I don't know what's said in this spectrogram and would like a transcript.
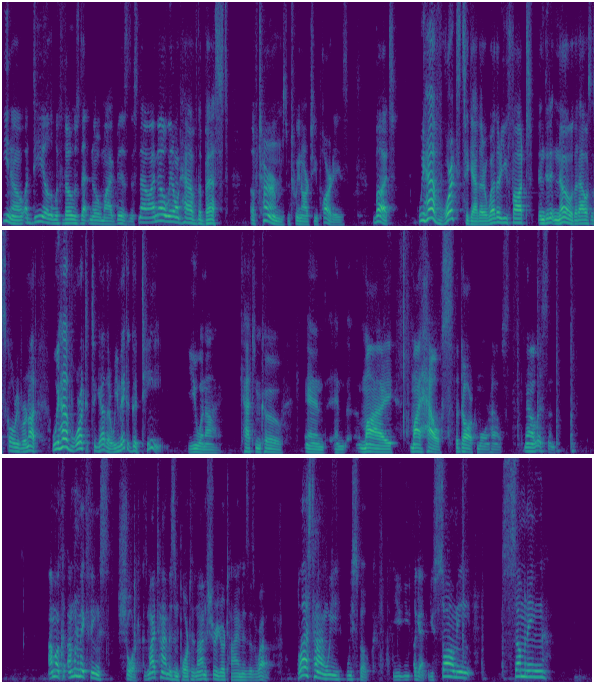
you know, a deal with those that know my business? Now I know we don't have the best of terms between our two parties, but we have worked together, whether you thought and didn't know that I was a Skull Reaver or not. We have worked together. We make a good team, you and I, Cat and Co. And and my my house, the Darkmoor house. Now listen, I'm a, I'm gonna make things short because my time is important, and I'm sure your time is as well. Last time we we spoke, you, you again you saw me summoning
